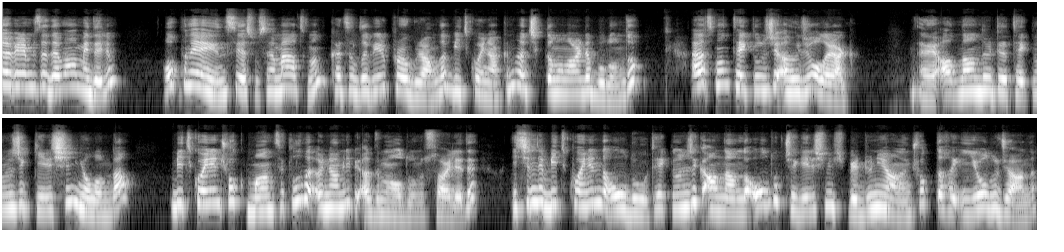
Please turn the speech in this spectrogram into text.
haberimize devam edelim. OpenAI'ın CEO'su Sam Altman katıldığı bir programda Bitcoin hakkında açıklamalarda bulundu. Altman teknoloji ağacı olarak e, adlandırdığı teknolojik gelişim yolunda Bitcoin'in çok mantıklı ve önemli bir adım olduğunu söyledi. İçinde Bitcoin'in de olduğu teknolojik anlamda oldukça gelişmiş bir dünyanın çok daha iyi olacağını,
